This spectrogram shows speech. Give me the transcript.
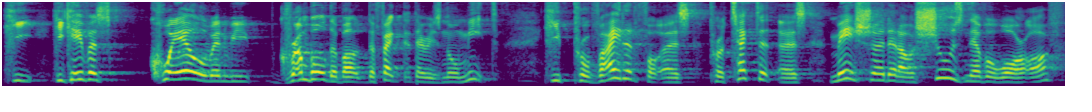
He, he gave us quail when we grumbled about the fact that there is no meat. He provided for us, protected us, made sure that our shoes never wore off.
